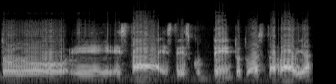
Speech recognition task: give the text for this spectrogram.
todo eh, este descontento, toda esta rabia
